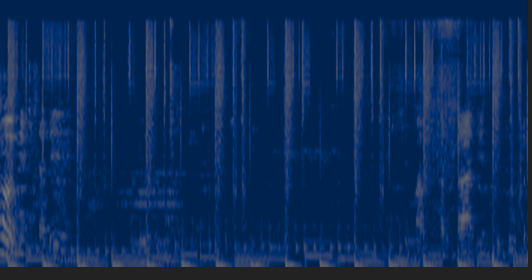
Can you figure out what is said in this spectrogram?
Oh, bisa deh. Yang tutupan.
